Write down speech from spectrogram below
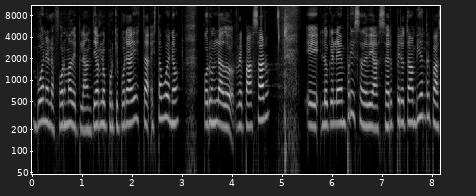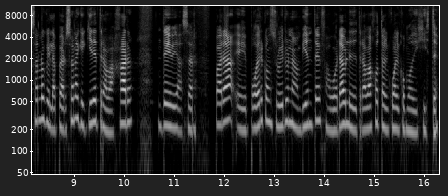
buena la forma de plantearlo, porque por ahí está, está bueno, por un lado, repasar eh, lo que la empresa debe hacer, pero también repasar lo que la persona que quiere trabajar debe hacer para eh, poder construir un ambiente favorable de trabajo tal cual como dijiste.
